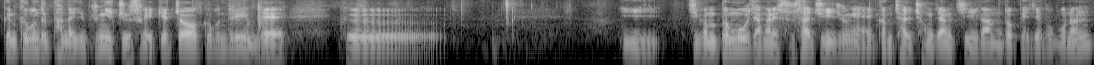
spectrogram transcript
그 그분들 판단이 좀 중립 줄 수가 있겠죠. 그분들이 이제 그 이 지금 법무부 장관의 수사 지휘 중에 검찰총장 지휘 감독 배제 부분은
